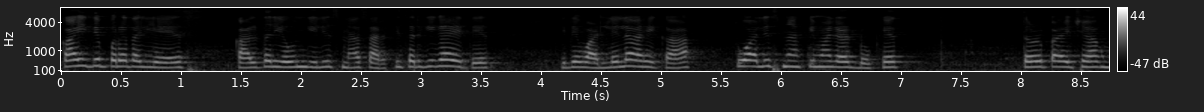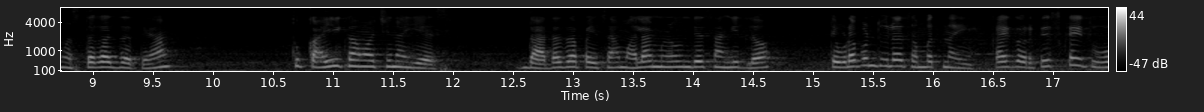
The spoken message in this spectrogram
काय इथे परत आली आहेस? काल तर येऊन गेलीस ना? सारखी सारखी काय येतेस? इथे वाढलेलं आहे का? तू आलीस ना की माझ्या डोक्यात तळपायच्या मस्तकात जाते हां? तू काही कामाची नाही आहेस दादाचा पैसा मला मिळवून दे सांगितलं तेवढा पण तुला जमत नाही. काय करतेस काय तू?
